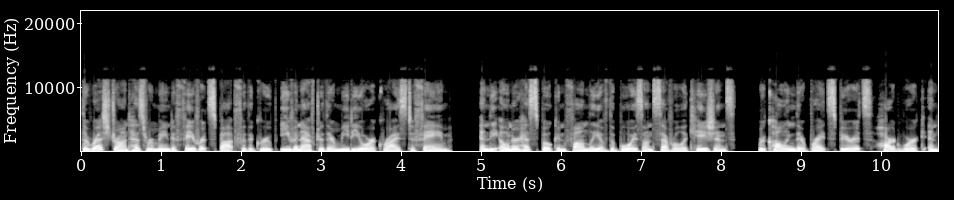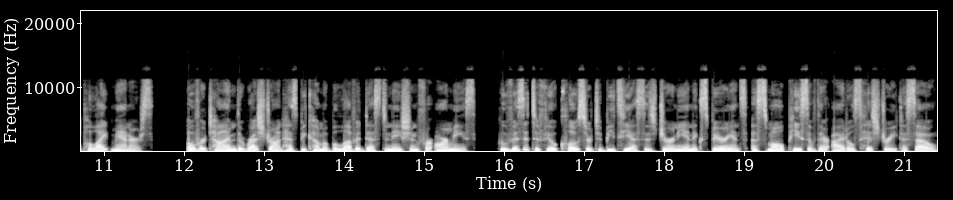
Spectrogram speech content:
The restaurant has remained a favorite spot for the group even after their meteoric rise to fame, and the owner has spoken fondly of the boys on several occasions, recalling their bright spirits, hard work, and polite manners. Over time, the restaurant has become a beloved destination for armies, who visit to feel closer to BTS's journey and experience a small piece of their idol's history to so.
